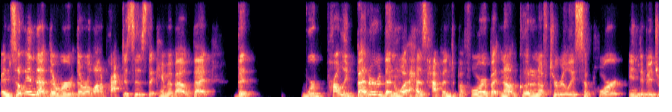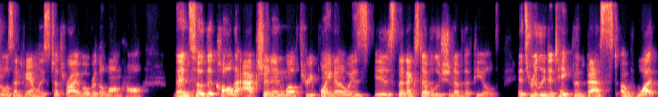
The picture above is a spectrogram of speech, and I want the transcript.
and so in that there were there were a lot of practices that came about that that were probably better than what has happened before, but not good enough to really support individuals and families to thrive over the long haul. And so the call to action in Wealth 3.0 is is the next evolution of the field. It's really to take the best of what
